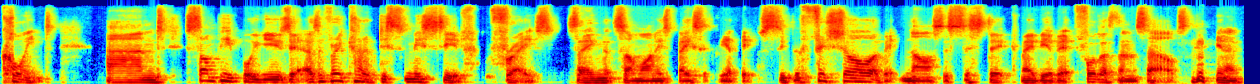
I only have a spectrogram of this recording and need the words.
coined. And some people use it as a very kind of dismissive phrase, saying that someone is basically a bit superficial, a bit narcissistic, maybe a bit full of themselves. you know,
